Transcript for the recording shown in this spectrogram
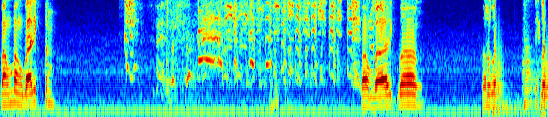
Bang, bang, balik bang. Bang, balik bang. Masuk. Ikut.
